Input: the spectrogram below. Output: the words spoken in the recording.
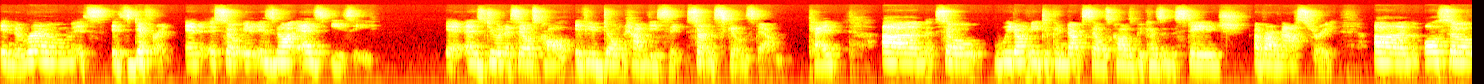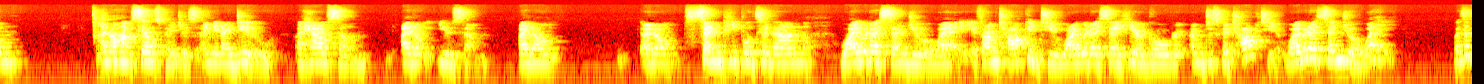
in the room. It's it's different, and so it is not as easy as doing a sales call if you don't have these certain skills down. Okay. Um, so we don't need to conduct sales calls because of the stage of our mastery. Um, also, I don't have sales pages. I mean, I do. I have some. I don't use them. I don't. I don't send people to them. Why would I send you away? If I'm talking to you, why would I say, "Here, go over"? I'm just going to talk to you. Why would I send you away? What the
